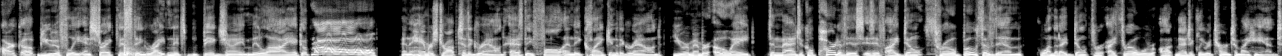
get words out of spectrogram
arc up beautifully and strike this thing right in its big giant middle eye, it goes "Oh!" and the hammers drop to the ground. As they fall and they clank into the ground, you remember, oh wait, the magical part of this is if I don't throw both of them, one that I don't throw, I throw will magically return to my hand.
